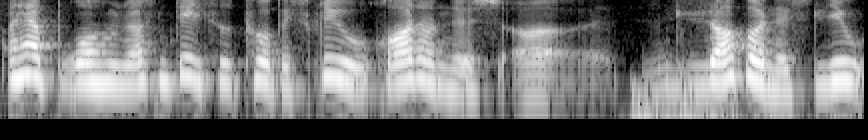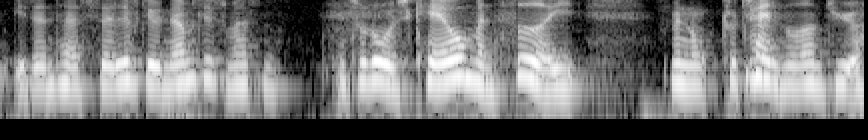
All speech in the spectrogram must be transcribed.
Og her bruger hun jo også en del tid på at beskrive rotternes og loppernes liv i den her celle. For det er jo nærmest ligesom at have sådan en zoologisk have, man sidder i, med nogle totalt ja. nederen dyr.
